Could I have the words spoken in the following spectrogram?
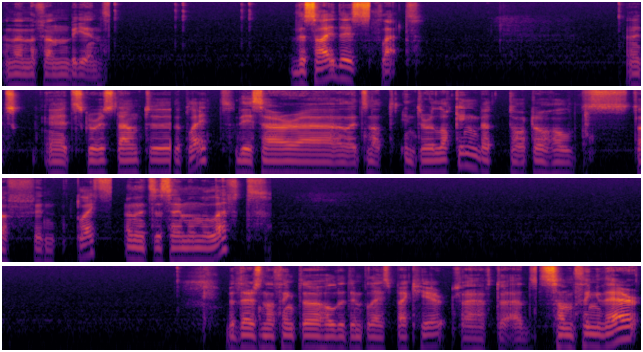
And then the fun begins. The side is flat. And it's it screws down to the plate. These are, uh, it's not interlocking, but auto holds stuff in place. And it's the same on the left. But there's nothing to hold it in place back here, so I have to add something there.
